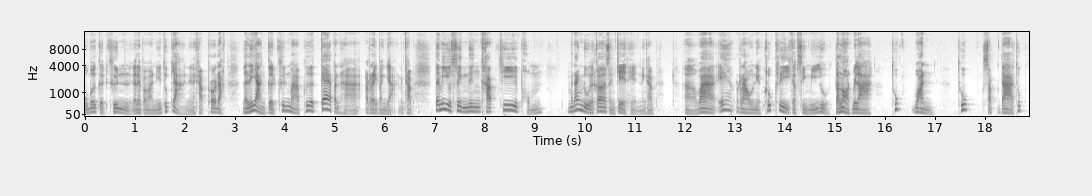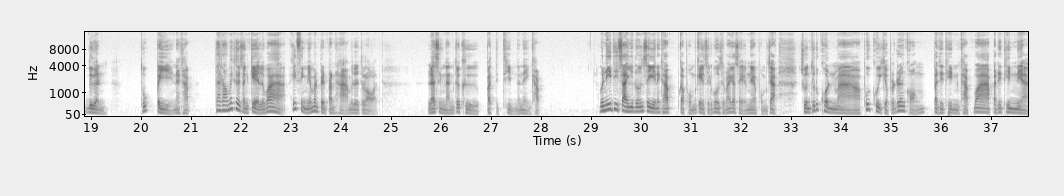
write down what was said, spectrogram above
Uber เกิดขึ้นหรืออะไรประมาณนี้ทุกอย่างเนี่ยนะครับ Product หลายๆอย่างเกิดขึ้นมาเพื่อแก้ปัญหาอะไรบางอย่างนะครับ แต่มีอยู่สิ่งหนึ่งครับที่ผมมานั่งดูแล้วก็สังเกตเห็นนะครับว่าเอ๊ะเราเนี่ยคลุกคลีกับสิ่งนี้อยู่ตลอดเวลาทุกวัน ทุกสัปดาห์ ทุกเดือน ทุกปีนะครับ แต่เราไม่เคยสังเกตเลยว่าไอ้สิ่งนี้มันเป็นปัญหามาโดยตลอด และสิ่งนั้นก็คือปฏิทินนั่นเองครับ วันนี้ดีไซน์ยูโดนซีนะครับ กับผมเก่งสิริพงศ์สิริมาเกษมเนี่ยผมจะชวนทุกคนมาพูดคุยเกี่ยวกับเรื่องของปฏิทินครับ ว่าปฏิทินเนี่ย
